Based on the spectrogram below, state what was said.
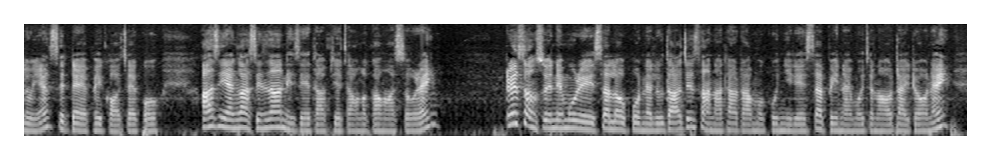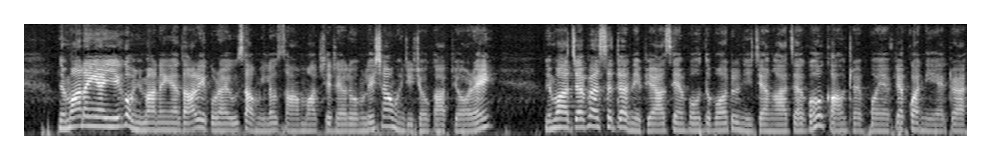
လွန်ရန်စစ်တဲ့ဖိတ်ခေါ်ချက်ကိုအာဆီယံကစဉ်းစားနေစေတာဖြစ်ကြောင်း၎င်းကဆိုတယ်။တွေ့ဆုံဆွေးနွေးမှုတွေဆက်လုပ်ဖို့နဲ့လူသားချင်းစာနာထောက်ထားမှုကိုညီတဲ့ဆက်ပေးနိုင်မှုကျွန်တော်တိုက်တွန်းနေ။မြန်မာနိုင်ငံရေးကိုမြန်မာနိုင်ငံသားတွေကိုယ်တိုင်ဥဆောင်ပြီးလှုပ်ဆောင်မှာဖြစ်တယ်လို့မလေးရှားဝန်ကြီးချုပ်ကပြောတယ်။ မြန်မာကျပ်ဖက်စစ်တပ်နေပြအာဆီယံဘုံသဘောတူညီချက်၅ချက်ကိုကောင်တယ်ပေါ်ရပြက်ကွက်နေတဲ့အတွက်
